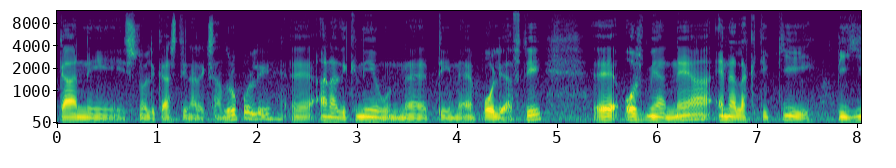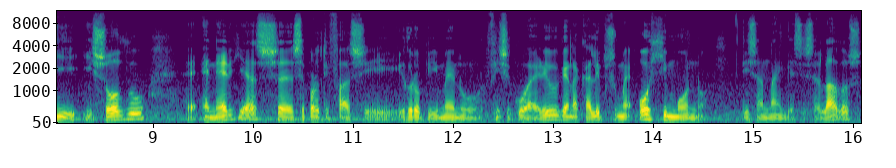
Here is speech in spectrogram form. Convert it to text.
κάνει συνολικά στην Αλεξανδρούπολη αναδεικνύουν την πόλη αυτή ως μια νέα εναλλακτική πηγή εισόδου ενέργειας σε πρώτη φάση υγροποιημένου φυσικού αερίου για να καλύψουμε όχι μόνο τις ανάγκες της Ελλάδος,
